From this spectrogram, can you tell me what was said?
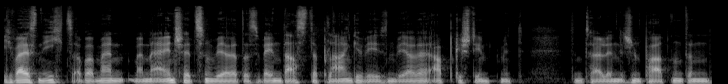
ich weiß nichts, aber mein, meine Einschätzung wäre, dass wenn das der Plan gewesen wäre, abgestimmt mit den thailändischen Partnern, dann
